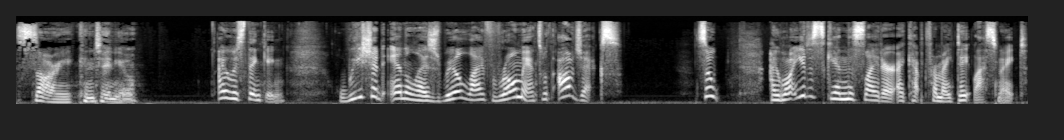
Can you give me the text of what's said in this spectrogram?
Sorry, continue. I was thinking, we should analyze real life romance with objects. So, I want you to scan this lighter I kept from my date last night.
